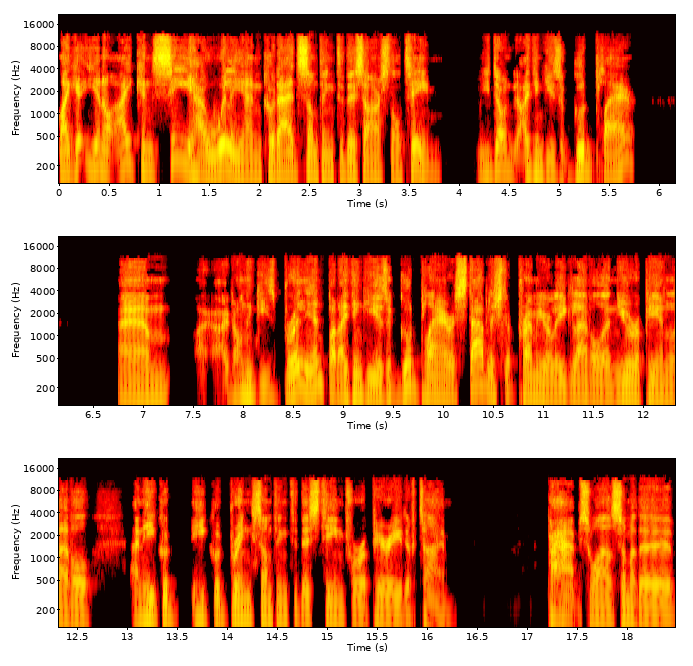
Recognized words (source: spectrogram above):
Like, you know, I can see how Willian could add something to this Arsenal team. You don't, I think he's a good player. Um, I don't think he's brilliant, but I think he is a good player, established at Premier League level and European level, and he could he could bring something to this team for a period of time. Perhaps while some of the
